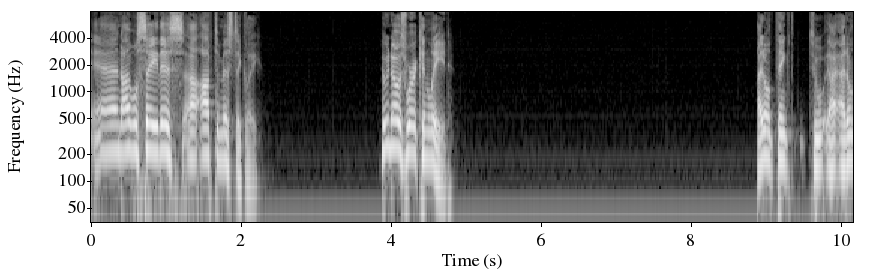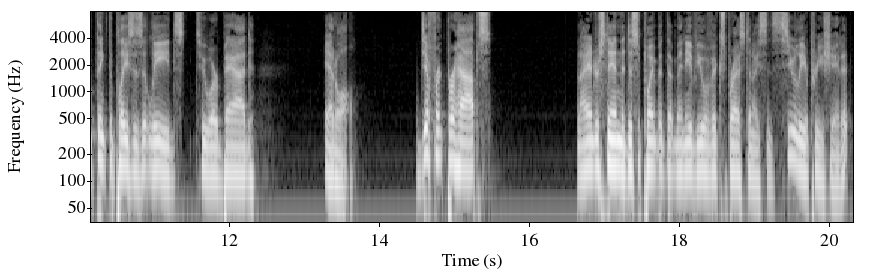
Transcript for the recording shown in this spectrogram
And I will say this uh, optimistically. Who knows where it can lead? I don't think to I don't think the places it leads to are bad at all. Different, perhaps. And I understand the disappointment that many of you have expressed, and I sincerely appreciate it.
